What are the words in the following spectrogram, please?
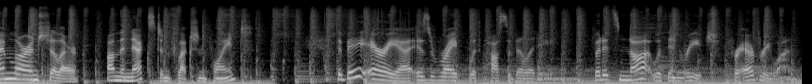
I'm Lauren Schiller. On the next inflection point, the Bay Area is ripe with possibility, but it's not within reach for everyone.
